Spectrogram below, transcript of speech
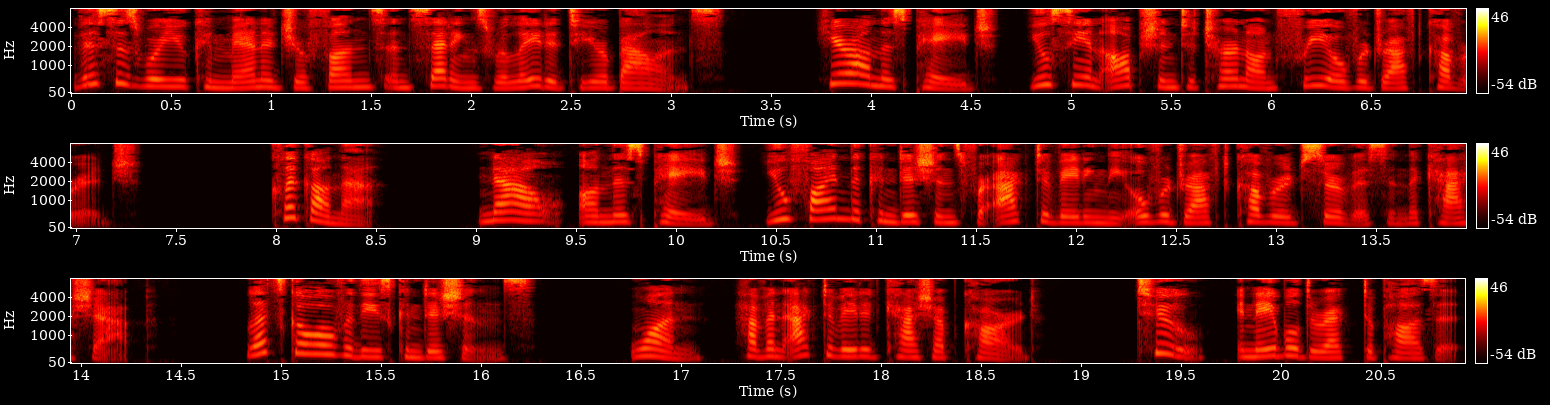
This is where you can manage your funds and settings related to your balance. Here on this page, you'll see an option to turn on free overdraft coverage. Click on that. Now, on this page, you'll find the conditions for activating the overdraft coverage service in the Cash App. Let's go over these conditions. 1. Have an activated Cash App card. 2. Enable direct deposit.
